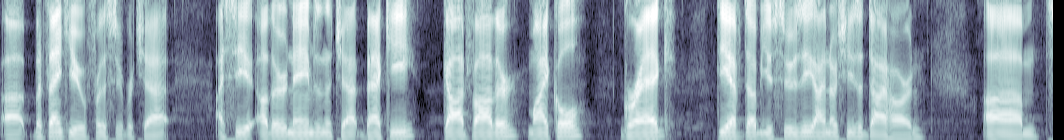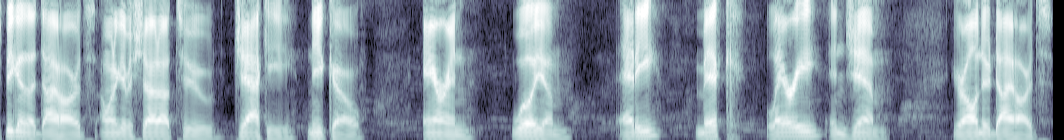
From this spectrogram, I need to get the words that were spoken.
Uh, but thank you for the super chat. I see other names in the chat: Becky, Godfather, Michael, Greg, DFW Susie. I know she's a diehard. Um, speaking of the diehards, I want to give a shout out to Jackie, Nico, Aaron, William, Eddie, Mick, Larry, and Jim. You're all new diehards.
